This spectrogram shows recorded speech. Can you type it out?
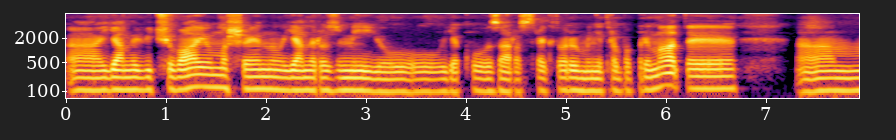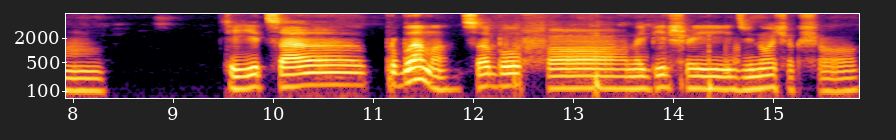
е, я не відчуваю машину, я не розумію, яку зараз траєкторію мені треба приймати. Ем, І це проблема. Це був е, найбільший дзвіночок, що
